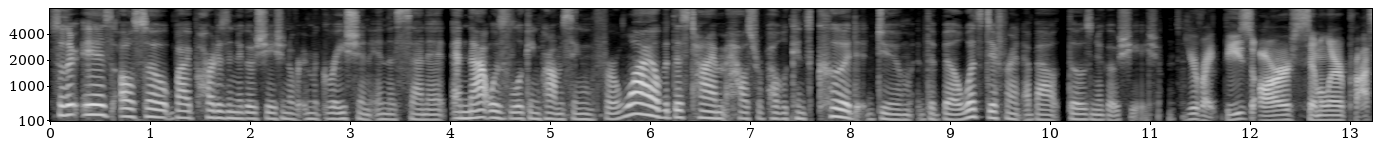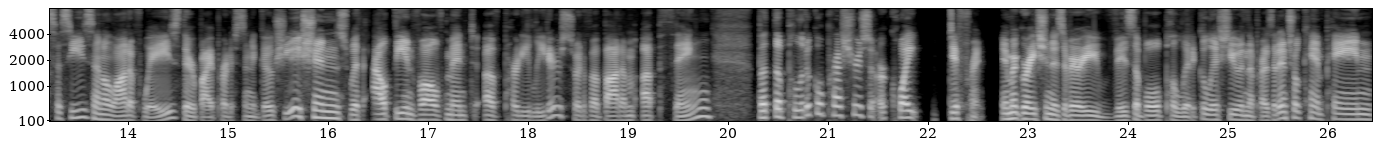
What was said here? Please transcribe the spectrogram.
So there is also bipartisan negotiation over immigration in the Senate, and that was looking promising for a while, but this time House Republicans could doom the bill. What's different about those negotiations? You're right. These are similar processes in a lot of ways. They're bipartisan negotiations without the involvement of party leaders, sort of a bottom up thing. But the political pressures are quite different. Immigration is a very visible political issue in the presidential campaign.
